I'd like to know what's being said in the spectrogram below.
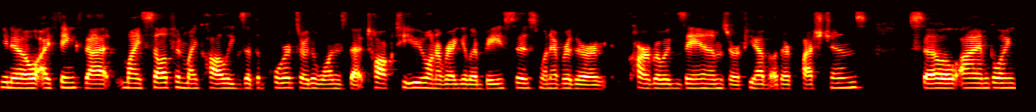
you know, I think that myself and my colleagues at the ports are the ones that talk to you on a regular basis whenever there are cargo exams or if you have other questions. So I'm going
